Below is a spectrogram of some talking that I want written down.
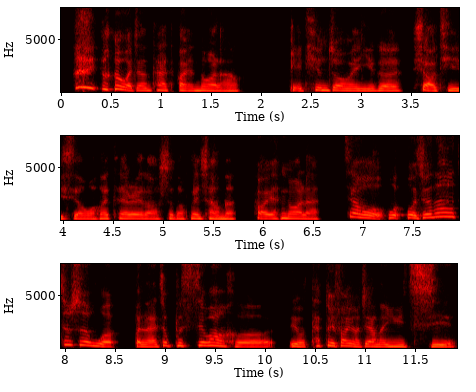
因为我真的太讨厌诺兰了。给听众们一个小提醒，我和 Terry 老师都非常的讨厌诺兰。就我，我觉得就是我本来就不希望和有他对方有这样的预期，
